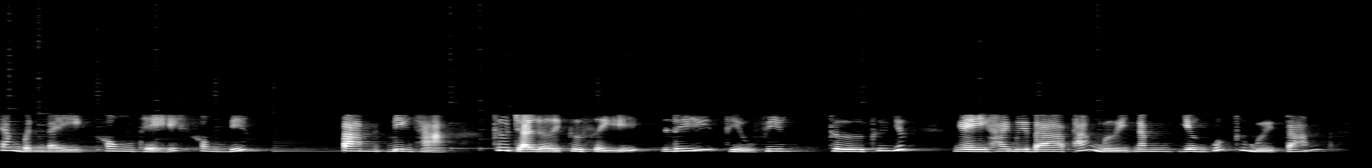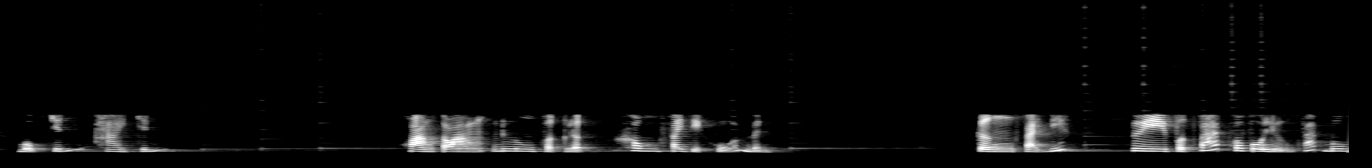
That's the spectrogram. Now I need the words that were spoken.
Căn bệnh này không thể không biết. Tam biên hạ, thư trả lời cư sĩ lý thiều viên thư thứ nhất ngày 23 tháng 10 năm Dân Quốc thứ 18 1929 Hoàn toàn nương Phật lực không phải việc của mình. Cần phải biết, tuy phật pháp có vô lượng pháp môn,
